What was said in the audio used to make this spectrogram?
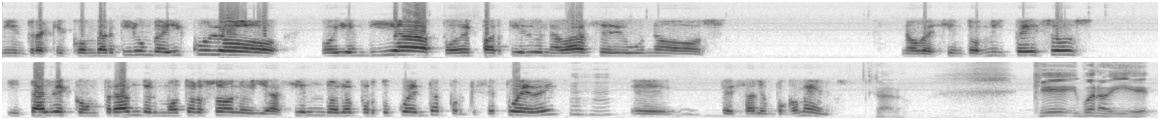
Mientras que convertir un vehículo hoy en día podés partir de una base de unos 900 mil pesos y tal vez comprando el motor solo y haciéndolo por tu cuenta, porque se puede, eh, te sale un poco menos. Claro. Que, bueno, y, eh,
